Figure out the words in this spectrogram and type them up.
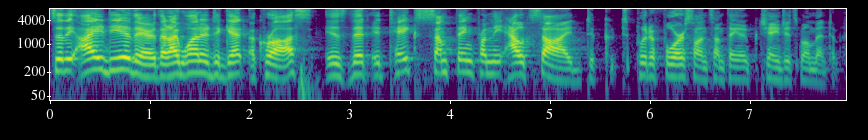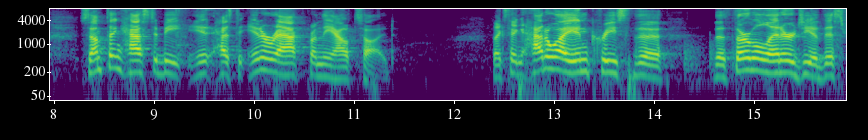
So the idea there that I wanted to get across is that it takes something from the outside to, to put a force on something and change its momentum. Something has to be, it has to interact from the outside. Like saying, how do I increase the, the thermal energy of this,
